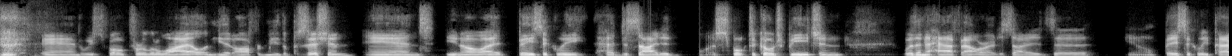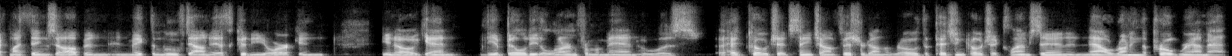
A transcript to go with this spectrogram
and we spoke for a little while and he had offered me the position and you know i basically had decided I spoke to coach beach and within a half hour i decided to you know basically pack my things up and, and make the move down to ithaca new york and you know again the ability to learn from a man who was a head coach at st john fisher down the road the pitching coach at clemson and now running the program at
